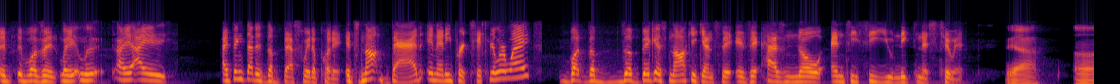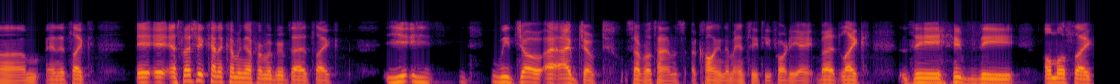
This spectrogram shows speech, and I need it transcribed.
it, it wasn't like I, I I think that is the best way to put it. It's not bad in any particular way, but the the biggest knock against it is it has no NTC uniqueness to it. Yeah. Um, and it's like, it, it, especially kind of coming up from a group that it's like, you, you we joke. I, I've joked several times uh, calling them NCT forty eight, but like the the almost like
